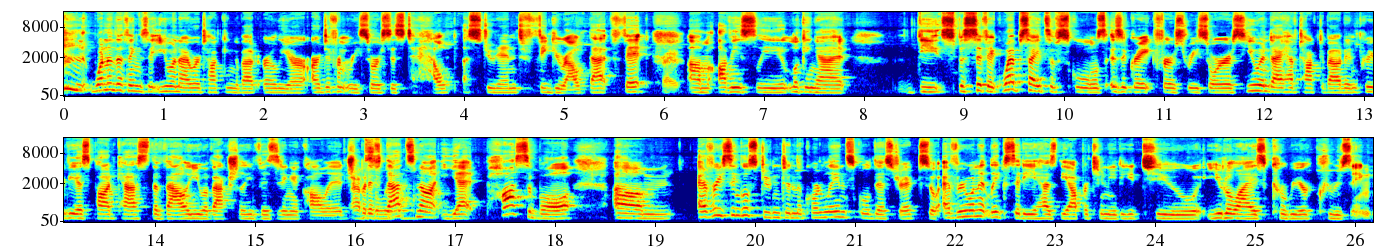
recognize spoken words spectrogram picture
One of the things that you and I were talking about earlier are different resources to help a student figure out that fit. Right. Um, obviously, looking at the specific websites of schools is a great first resource. You and I have talked about in previous podcasts the value of actually visiting a college. Absolutely. But if that's not yet possible, um, every single student in the Coeur d'Alene School District, so everyone at Lake City has the opportunity to utilize career cruising.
